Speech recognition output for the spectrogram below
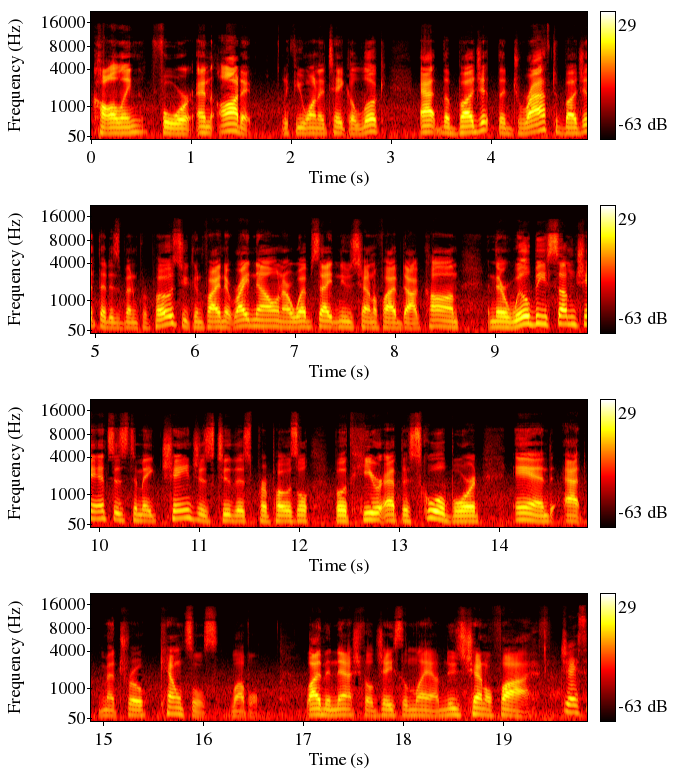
calling for an audit. If you want to take a look at the budget, the draft budget that has been proposed. You can find it right now on our website, newschannel5.com. And there will be some chances to make changes to this proposal, both here at the school board and at Metro Council's level. Live in Nashville, Jason Lamb, News Channel 5. Jason.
